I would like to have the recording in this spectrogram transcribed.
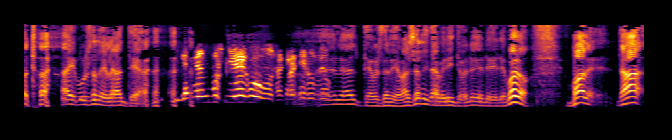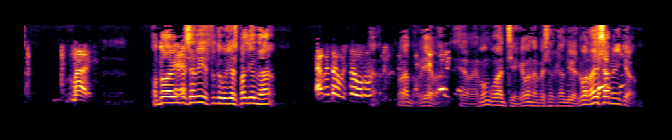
Ota, ai, busterrie elegantea. Gamen guztiegu, oza, grajeru. Elegantea busterrie, basarri eta benito, ne, ne, ne. Bueno, vale, da, Bai. ondo da bin basarri, ez dut guzti espaldi onda. Ameta, usta horro. Bueno, ya va, ya va, emongo antxe, que a empezar candidat. Bueno, esa menito. Guantze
